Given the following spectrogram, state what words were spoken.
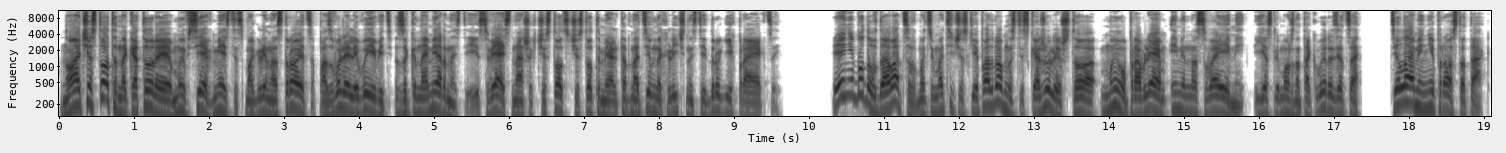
Ну а частоты, на которые мы все вместе смогли настроиться, позволили выявить закономерности и связь наших частот с частотами альтернативных личностей других проекций. Я не буду вдаваться в математические подробности, скажу лишь, что мы управляем именно своими, если можно так выразиться, телами не просто так.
